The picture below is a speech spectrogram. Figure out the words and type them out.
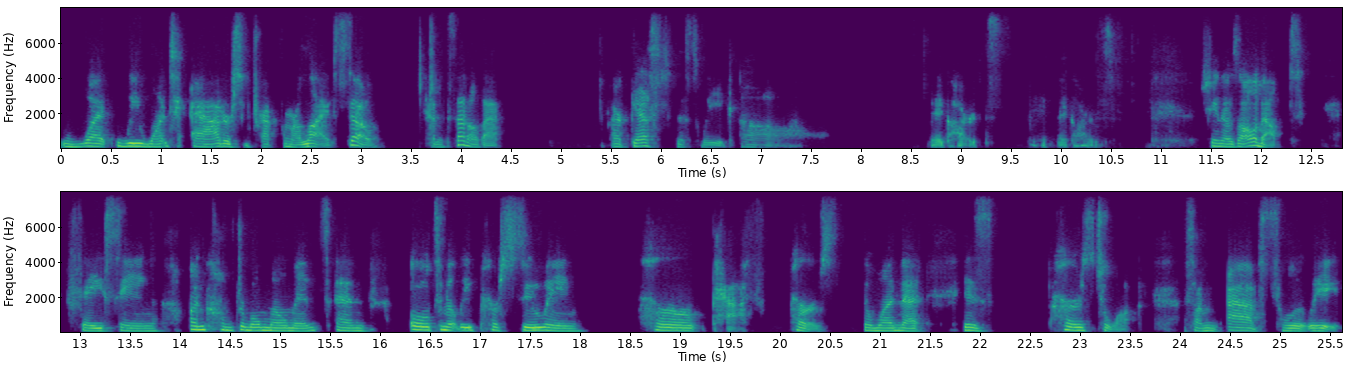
what we want to add or subtract from our lives. So, having said all that, our guest this week, oh, big hearts, big, big hearts. She knows all about facing uncomfortable moments and ultimately pursuing her path, hers, the one that is hers to walk. So I'm absolutely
